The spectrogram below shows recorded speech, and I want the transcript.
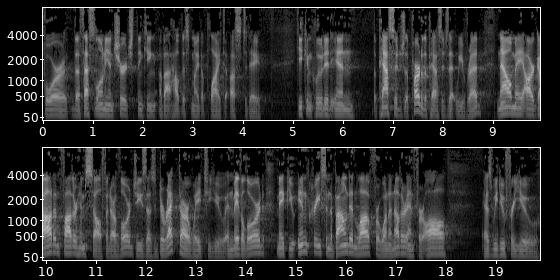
for the Thessalonian church, thinking about how this might apply to us today. He concluded in the passage, the part of the passage that we've read Now may our God and Father Himself and our Lord Jesus direct our way to you, and may the Lord make you increase and abound in love for one another and for all, as we do for you,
